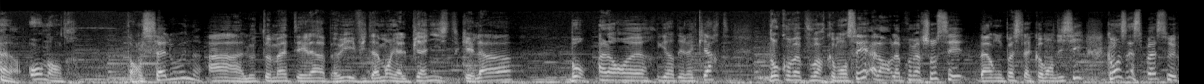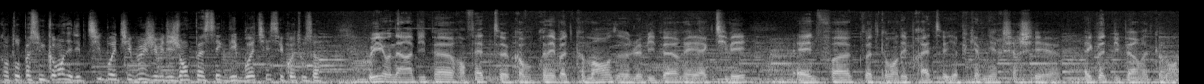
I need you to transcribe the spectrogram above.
Alors, on entre dans le saloon. Ah, l'automate est là. Bah oui, évidemment, il y a le pianiste qui est là. Bon, alors, euh, regardez la carte. Donc, on va pouvoir commencer. Alors, la première chose, c'est, bah, on passe la commande ici. Comment ça se passe euh, quand on passe une commande? Il y a des petits boîtiers bleus. J'ai vu des gens passer avec des boîtiers. C'est quoi tout ça? Oui, on a un beeper. En fait, euh, quand vous prenez votre commande, le beeper est activé. Et une fois que votre commande est prête, il n'y a plus qu'à venir chercher euh, avec votre beeper votre commande.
